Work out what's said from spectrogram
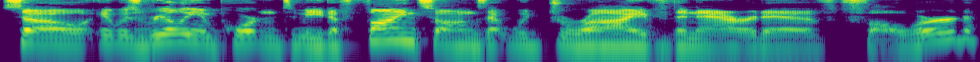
So it was really important to me to find songs that would drive the narrative forward.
